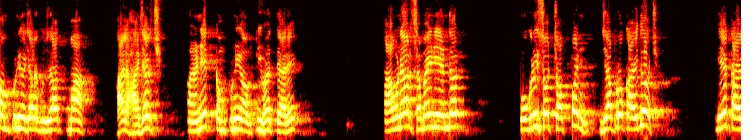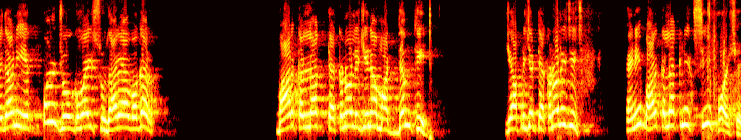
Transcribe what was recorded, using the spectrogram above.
કંપનીઓ જ્યારે ગુજરાતમાં હાલ હાજર છે અને અનેક કંપનીઓ આવતી હોય ત્યારે આવનાર સમયની અંદર ઓગણીસો ચોપન જે આપણો કાયદો છે, એ કાયદાની એક પણ જોગવાઈ સુધાર્યા વગર બાર કલાક ટેકનોલોજીના માધ્યમથી જે આપણી જે ટેકનોલોજી છે, એની બાર કલાકની એક હોય છે.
